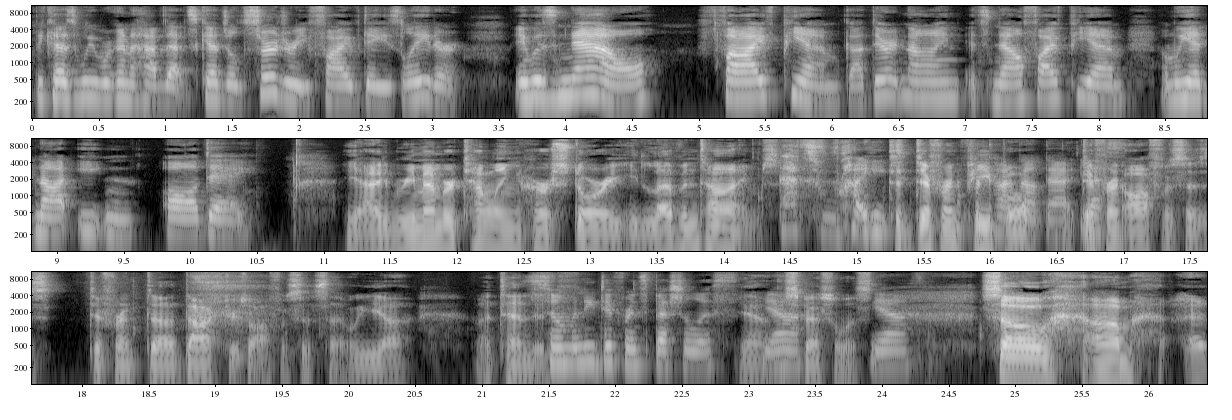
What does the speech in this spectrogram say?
because we were going to have that scheduled surgery five days later. It was now 5 p.m. Got there at 9. It's now 5 p.m. and we had not eaten all day. Yeah, I remember telling her story 11 times That's right. to different I people, about that, different yes. offices, different uh, doctors' offices that we uh, attended. So many different specialists. yeah, the Yeah. specialists. Yeah. So um, uh,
